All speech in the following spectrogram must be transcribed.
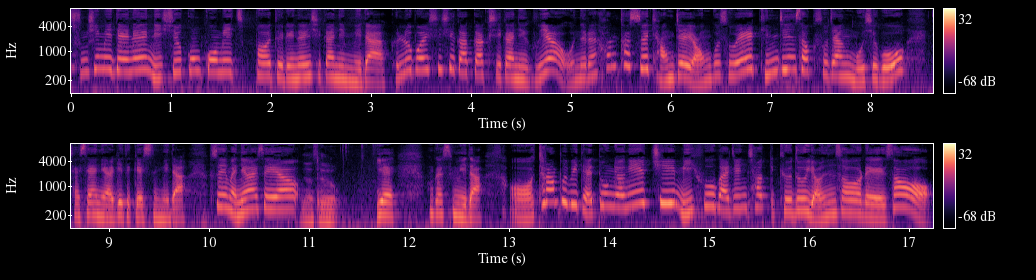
중심이 되는 이슈 꼼꼼히 짚어드리는 시간입니다. 글로벌 시시각각 시간이고요. 오늘은 헌터스 경제연구소의 김진석 소장 모시고 자세한 이야기 듣겠습니다. 선생님 안녕하세요. 안녕하세요. 예, 반갑습니다. 어, 트럼프 비 대통령이 취임 이후 가진 첫 교두 연설에서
